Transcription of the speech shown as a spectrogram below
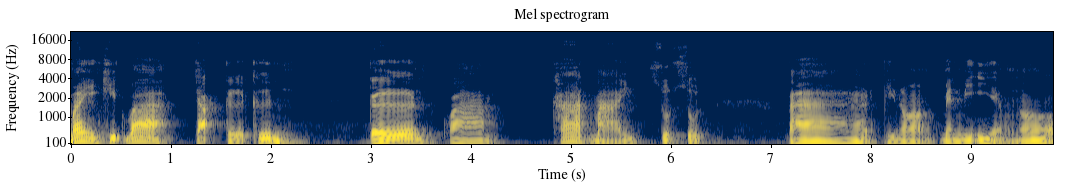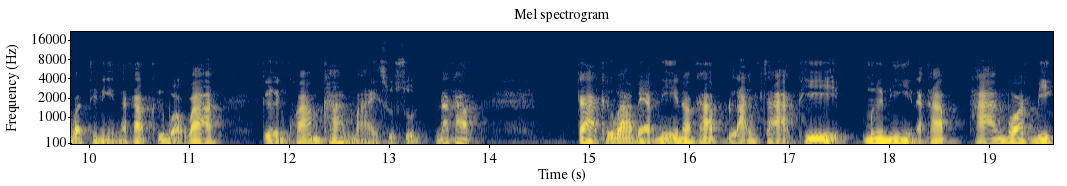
ไม่คิดว่าจะเกิดขึ้น เกินความคาดหมายสุดๆปาดพี่น้องแมันมีเอียงของเนาะบัดทีนี้นะครับ คือบอกว่าเกินความคาดหมายสุดๆนะครับก็คือว่าแบบนี้เนาะครับ หลังจากที่มือนี้นะครับทางบอสบิ๊ก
